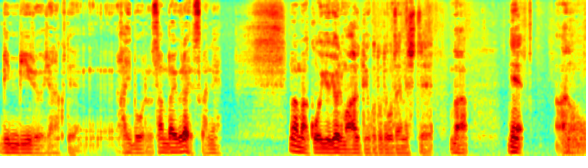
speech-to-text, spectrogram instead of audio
瓶ビールじゃなくてハイボール3杯ぐらいですかね。まあまあこういう夜もあるということでございまして。まあねあの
